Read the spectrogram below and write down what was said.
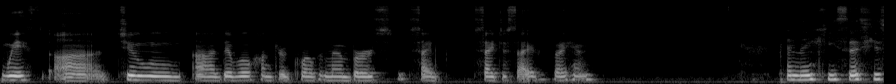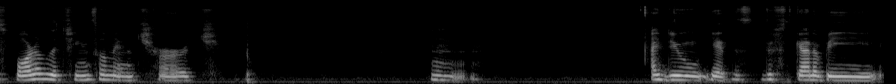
With uh, two uh, Devil Hunter Club members side side to side by him. And then he says he's part of the Chainsaw Man Church. Hmm. I do, yeah, this, this gotta be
